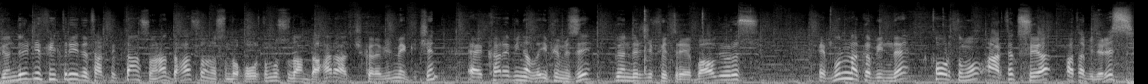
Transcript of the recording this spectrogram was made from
Gönderici filtreyi de taktıktan sonra daha sonrasında hortumu sudan daha rahat çıkarabilmek için e, karabinalı ipimizi gönderici filtreye bağlıyoruz. Ve bunun akabinde hortumu artık suya atabiliriz.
